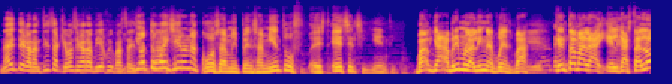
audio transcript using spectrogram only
Nadie te garantiza que vas a llegar a viejo y vas a Yo te disfrutar. voy a decir una cosa, mi pensamiento es, es el siguiente. Va, ya abrimos las líneas, pues, va. ¿Qué está mal ahí? ¿El gastalón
